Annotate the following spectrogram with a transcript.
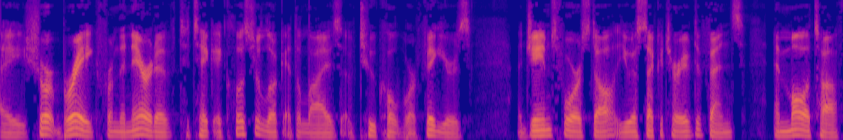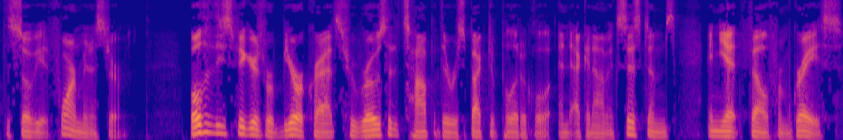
a short break from the narrative to take a closer look at the lives of two Cold War figures James Forrestal, U.S. Secretary of Defense, and Molotov, the Soviet Foreign Minister. Both of these figures were bureaucrats who rose to the top of their respective political and economic systems and yet fell from grace.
